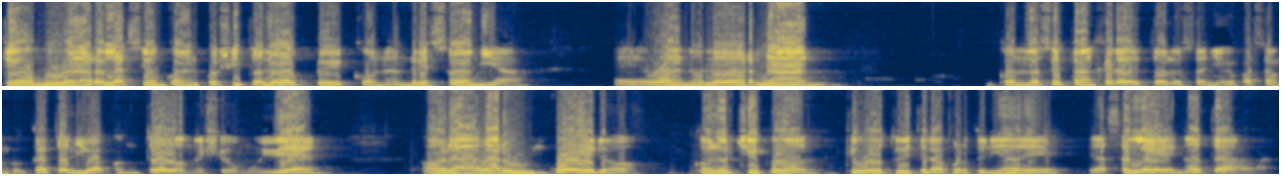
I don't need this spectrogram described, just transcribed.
tengo muy buena relación con el Pollito López, con Andrés Sonia, eh, bueno, lo de Hernán, con los extranjeros de todos los años que pasaron con Católica, con todo me llevo muy bien. Ahora dar un cuero, con los chicos que vos tuviste la oportunidad de, de hacerle nota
